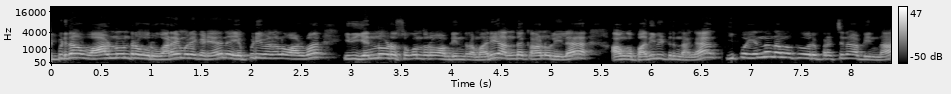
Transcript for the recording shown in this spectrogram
இப்படி தான் வாழணுன்ற ஒரு வரைமுறை கிடையாது. நான் எப்படி வேணாலும் வாழ்வேன் இது என்னோட சுதந்திரம் அப்படின்ற மாதிரி அந்த காணொலியில் அவங்க பதிவிட்டிருந்தாங்க. இப்போ என்ன நமக்கு ஒரு பிரச்சனை அப்படின்னா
